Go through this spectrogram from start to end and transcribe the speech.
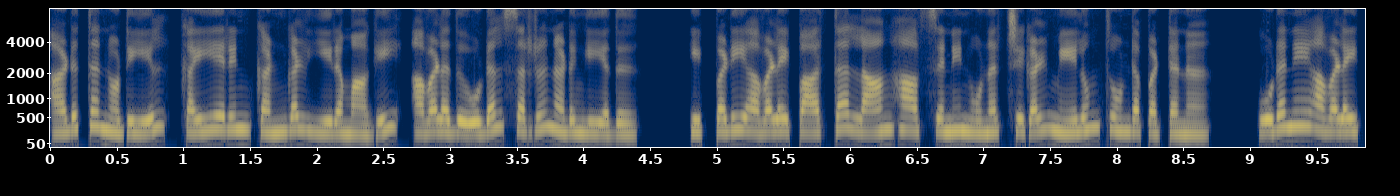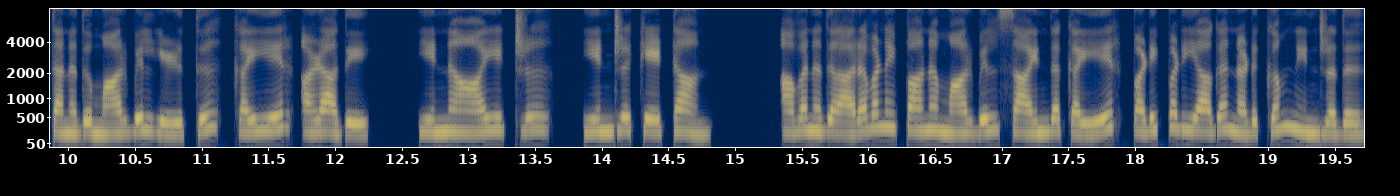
அடுத்த நொடியில் கையரின் கண்கள் ஈரமாகி அவளது உடல் சற்று நடுங்கியது. இப்படி அவளை பார்த்த லாங்ஹாப்சனின் உணர்ச்சிகள் மேலும் தூண்டப்பட்டன. உடனே அவளை தனது மார்பில் இழுத்து கையேர் அழாதே. என்ன ஆயிற்று என்று கேட்டான். அவனது அரவணைப்பான மார்பில் சாய்ந்த கையேர் படிப்படியாக நடுக்கம் நின்றது.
